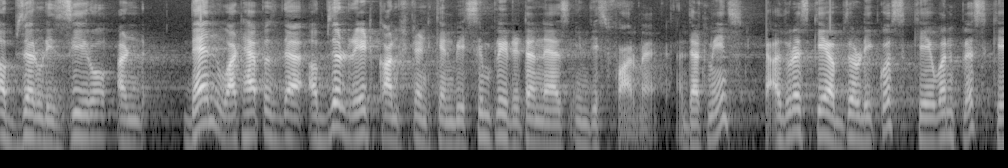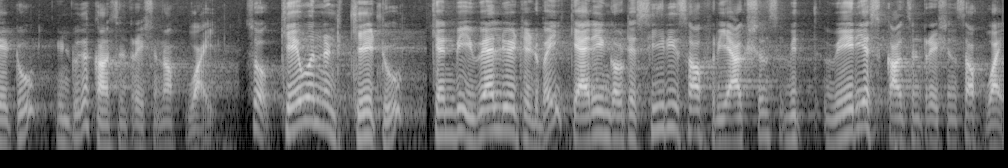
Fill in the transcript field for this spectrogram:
observed is 0 and then what happens the observed rate constant can be simply written as in this format and that means otherwise k observed equals k1 plus k2 into the concentration of y. So, k1 and k2 can be evaluated by carrying out a series of reactions with various concentrations of y.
